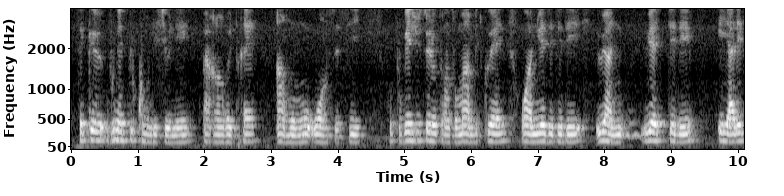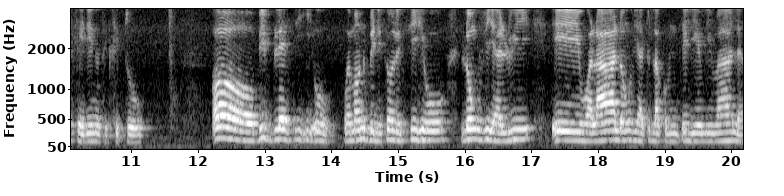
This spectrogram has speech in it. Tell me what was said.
c'est que vous n'êtes plus conditionné par un retrait en Momo ou en ceci. Vous pouvez juste le transformer en Bitcoin ou en USDT ou en USTD et aller trader notre crypto. Oh, be blessed CEO. Vraiment, nous bénissons le CEO. Longue vie à lui. Et voilà, longue vie à toute la communauté liée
